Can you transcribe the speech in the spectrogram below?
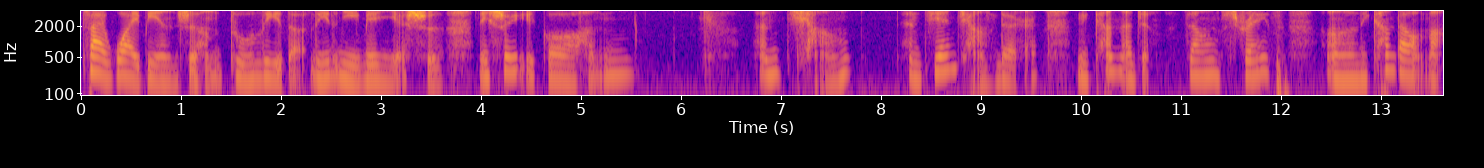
在外边是很独立的，你里面也是，你是一个很很强、很坚强的人。你看那这张 strength，嗯、你看到了吗？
